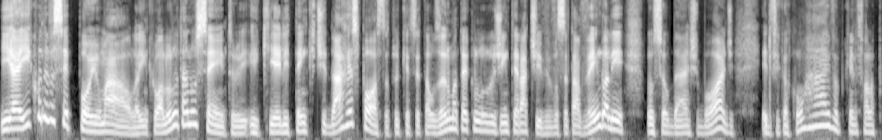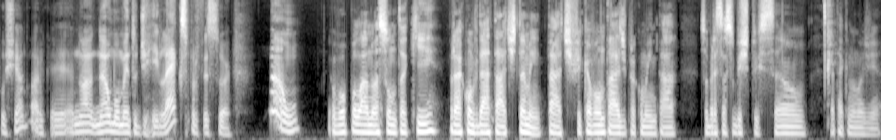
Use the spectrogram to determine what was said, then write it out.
E aí, quando você põe uma aula em que o aluno está no centro e que ele tem que te dar resposta, porque você está usando uma tecnologia interativa e você está vendo ali no seu dashboard, ele fica com raiva, porque ele fala, puxa, e agora? Não é, não é um momento de relax, professor? Não. Eu vou pular no assunto aqui para convidar a Tati também. Tati, fica à vontade para comentar sobre essa substituição da tecnologia.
